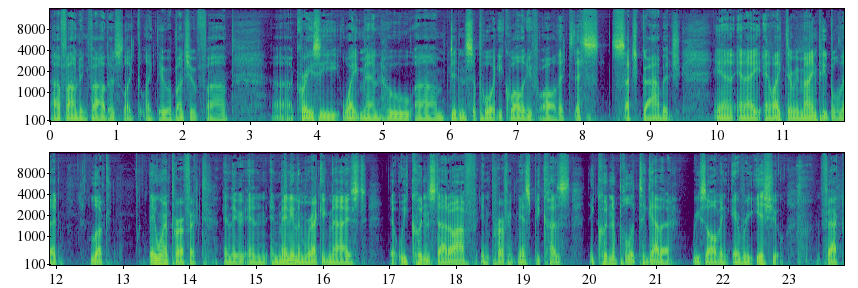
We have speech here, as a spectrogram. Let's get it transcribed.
uh, founding fathers like like they were a bunch of. Uh, uh, crazy white men who um, didn't support equality for all. That's that's such garbage, and and I, I like to remind people that look, they weren't perfect, and they and and many of them recognized that we couldn't start off in perfectness because they couldn't have pulled it together, resolving every issue. In fact.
